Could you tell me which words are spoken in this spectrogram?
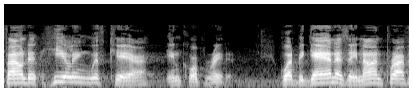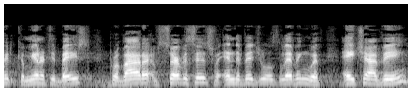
founded Healing with CAARE Incorporated. What began as a nonprofit community based provider of services for individuals living with HIV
